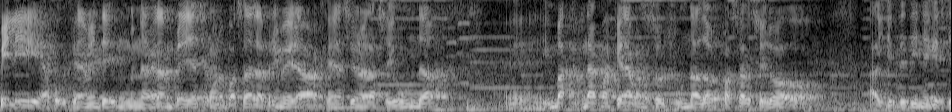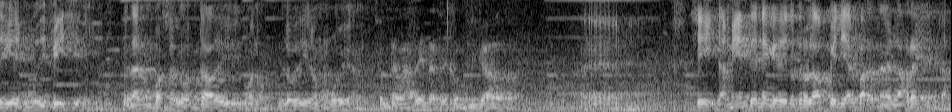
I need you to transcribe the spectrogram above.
peleas, porque generalmente es una gran pelea ya cuando pasás de la primera generación a la segunda, eh, y más, que nada cuando sos el fundador, pasárselo al que te tiene que seguir es muy difícil, dar un paso al costado y bueno, lo dieron muy bien. Soltar las riendas es complicado. Eh, sí, también tiene que del otro lado pelear para tener las riendas.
